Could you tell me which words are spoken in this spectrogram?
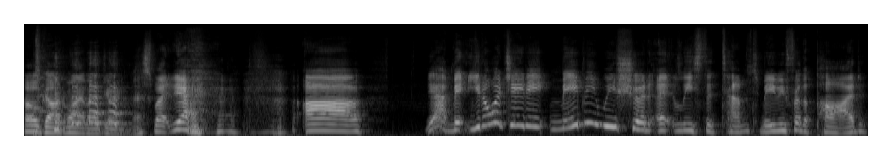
Oh, God, why am I doing this? But yeah. Uh, yeah, you know what, JD? Maybe we should at least attempt, maybe for the pod,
